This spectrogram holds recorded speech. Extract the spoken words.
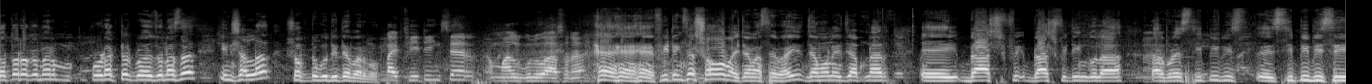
যত রকমের প্রোডাক্টের প্রয়োজন আছে ইনশাল্লাহ সবটুকু দিতে পারব। ভাই ফিটিংস এর মালগুলো আছে না? হ্যাঁ হ্যাঁ হ্যাঁ ফিটিংসের সব আইটেম আছে ভাই। যেমন এই যে আপনার এই ব্রাশ ব্রাশ ফিটিংগুলা তারপরে সিপিবি সিপিবিসি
